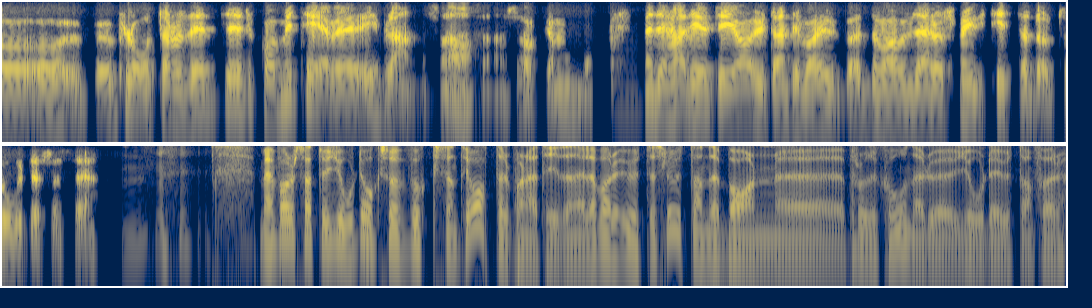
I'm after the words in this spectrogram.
och, och plåtar och det, det kom i tv ibland sådana, Ja. sådana saker. Men, men det hade ju inte jag utan det var, de var där och smygtittade och tog det så att säga. Men var det så att du gjorde också vuxenteater på den här tiden eller var det uteslutande barnproduktioner du gjorde utanför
